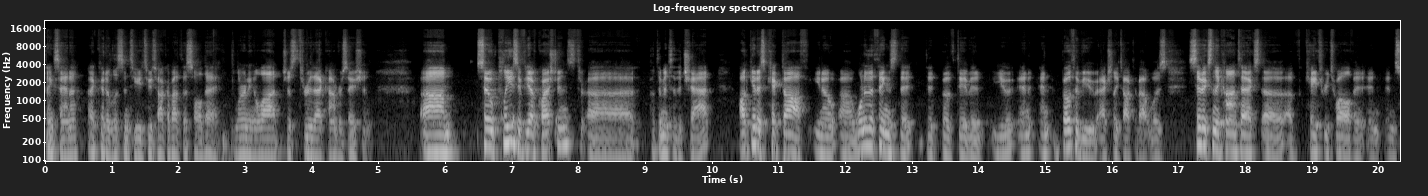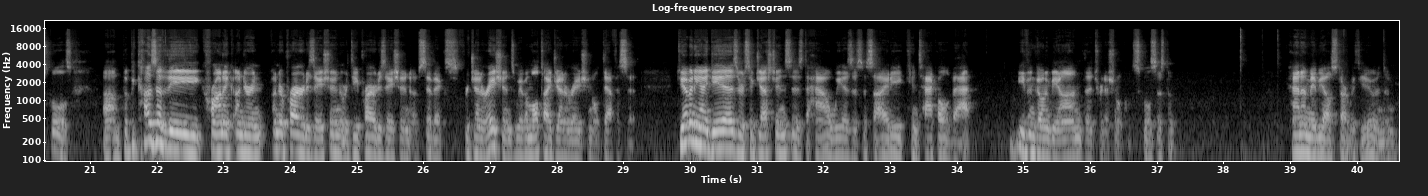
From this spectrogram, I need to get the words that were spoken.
Thanks, Hanna. I could have listened to you two talk about this all day, learning a lot just through that conversation. Um, so please, if you have questions, uh, put them into the chat. I'll get us kicked off. You know, uh, one of the things that that both David, you and and both of you actually talked about was civics in the context of, of K through 12 and, and, and schools. Um, but because of the chronic under under prioritization or deprioritization of civics for generations, we have a multi generational deficit. Do you have any ideas or suggestions as to how we as a society can tackle that, even going beyond the traditional school system? Hanna, maybe I'll start with you and then.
